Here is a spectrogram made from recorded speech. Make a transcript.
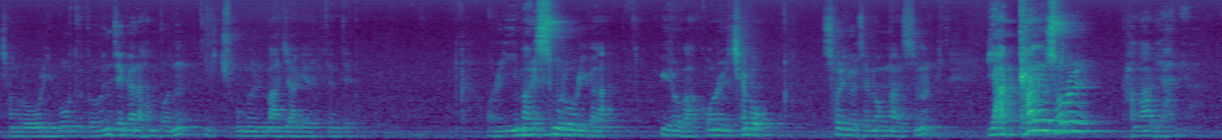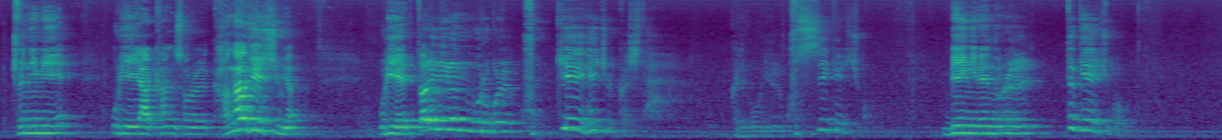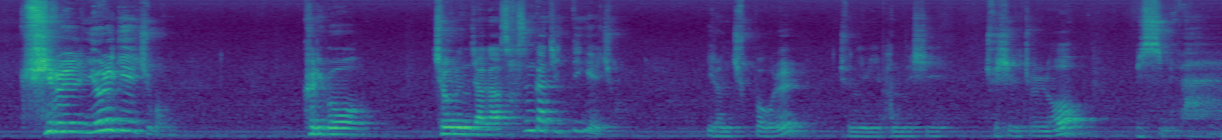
참으로 우리 모두도 언젠가는 한번 이 죽음을 맞이하게 될 텐데 오늘 이 말씀으로 우리가 위로받고 오늘 제목 설교 제목 말씀 약한 손을 강하게 하며 주님이 우리의 약한 손을 강하게 해주며 우리의 떨리는 무릎을 굳게 해줄 것이다. 그리고 우리를 굳세게 해주고 맹인의 눈을 뜨게 해주고 귀를 열게 해주고 그리고 저는 자가 사슴같이 뛰게 해주고 이런 축복을 주님이 반드시 주실 줄로 믿습니다.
